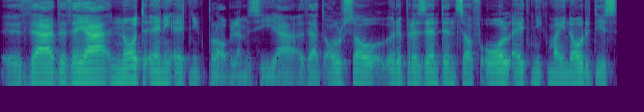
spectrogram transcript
that there are not any ethnic problems here, that also representatives of all ethnic minorities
